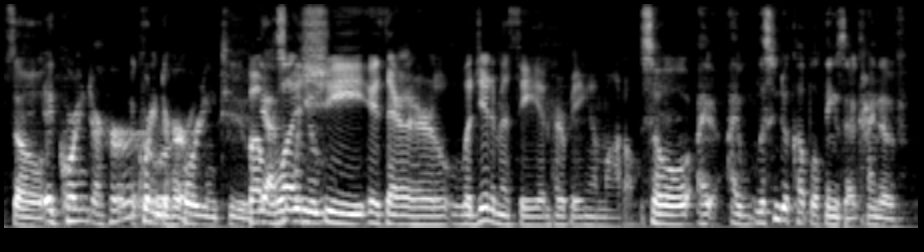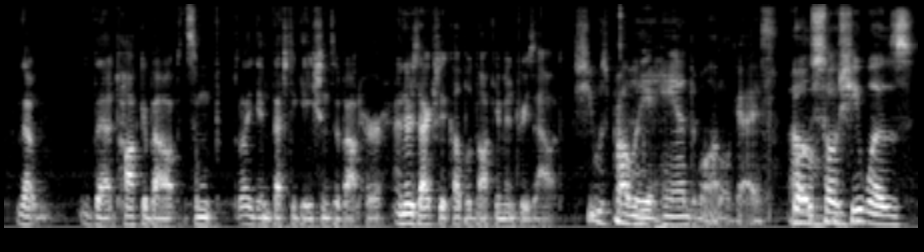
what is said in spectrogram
so according to her. According to her. According to. But Yeah, was when you- she? Is there legitimacy in her being a model? so I, I listened to a couple of things that kind of that that talked about some like investigations about her, and there's actually a couple documentaries out. she was probably a hand model, guys. Well, so she was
